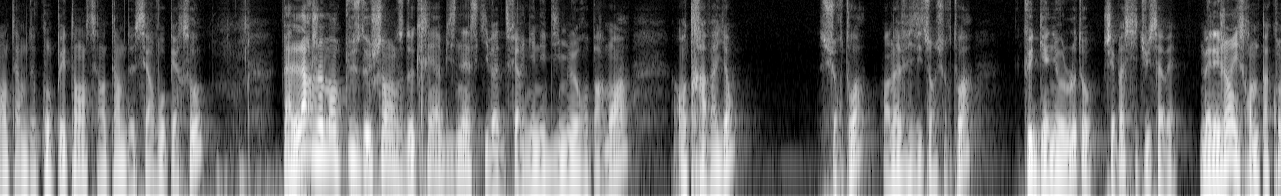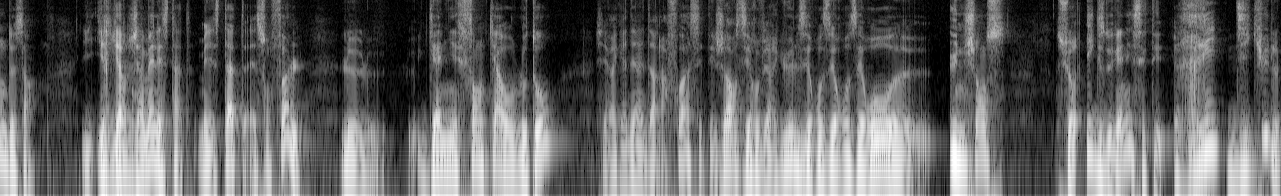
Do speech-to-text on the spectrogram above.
en termes de compétences et en termes de cerveau perso, tu as largement plus de chances de créer un business qui va te faire gagner 10 000 euros par mois en travaillant sur toi, en investissant sur toi, que de gagner au loto. Je sais pas si tu savais. Mais les gens, ils se rendent pas compte de ça. Ils, ils regardent jamais les stats. Mais les stats, elles sont folles. le, gagner 100K au loto, j'avais regardé la dernière fois, c'était genre 0,000 euh, une chance sur X de gagner. C'était ridicule.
